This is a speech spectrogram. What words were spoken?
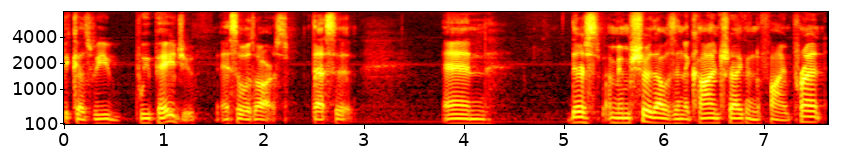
because we we paid you, and so is ours. That's it." And there's, I mean, I'm sure that was in the contract and the fine print.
